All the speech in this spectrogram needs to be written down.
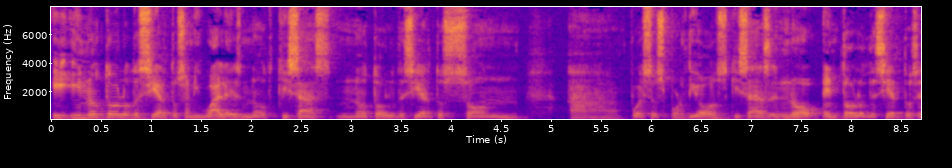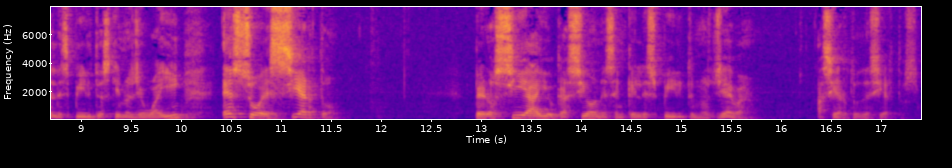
Y, no todos los desiertos son iguales, no, quizás no todos los desiertos son uh, puestos por Dios, quizás no en todos los desiertos el Espíritu es quien nos llevó ahí. Eso es cierto, pero sí hay ocasiones en que el Espíritu nos lleva a ciertos desiertos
